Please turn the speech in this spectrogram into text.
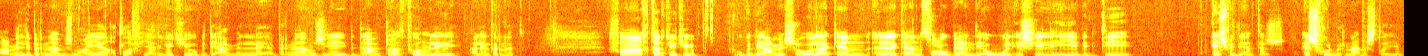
أعمل لي برنامج معين أطلع فيه على اليوتيوب بدي أعمل برنامجي بدي أعمل platform لإلي على الإنترنت. فاخترت يوتيوب وبدي أعمل show لكن آه، كان صعوبة عندي أول إشي اللي هي بدي إيش بدي أنتج؟ إيش هو البرنامج طيب؟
